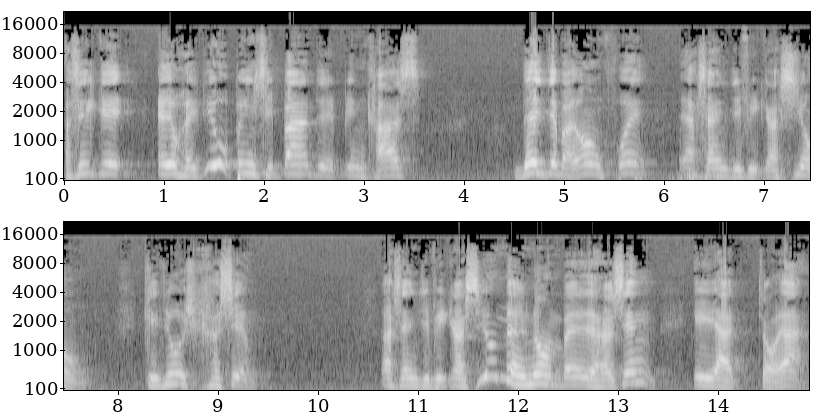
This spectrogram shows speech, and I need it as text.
Así que el objetivo principal de Pinhas, de este varón, fue la santificación, que Dios Hashem, la santificación del nombre de Hashem y la Torah.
